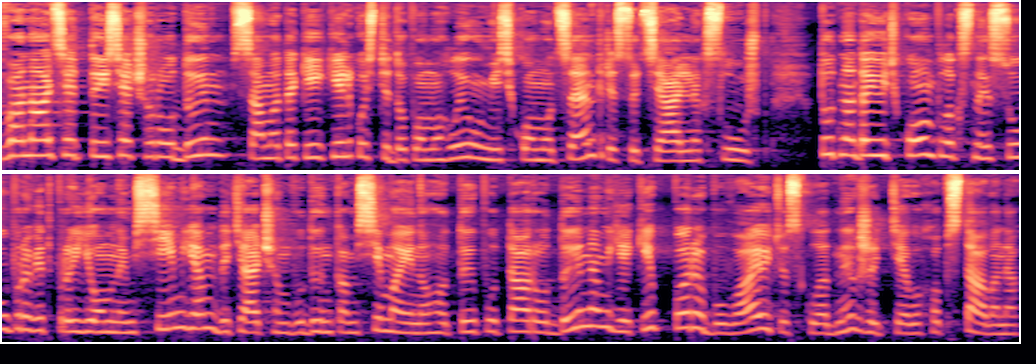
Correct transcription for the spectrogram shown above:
12 тисяч родин. Саме такій кількості допомогли у міському центрі соціальних служб. Тут надають комплексний супровід прийомним сім'ям, дитячим будинкам сімейного типу та родинам, які перебувають у складних життєвих обставинах.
